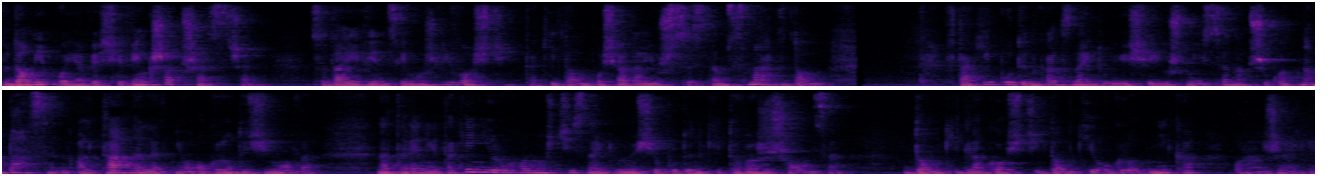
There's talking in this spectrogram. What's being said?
W domie pojawia się większa przestrzeń, co daje więcej możliwości. Taki dom posiada już system Smart Dom. W takich budynkach znajduje się już miejsce na przykład na basen, altannę letnią, ogrody zimowe. Na terenie takiej nieruchomości znajdują się budynki towarzyszące, domki dla gości, domki ogrodnika, oranżerie.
